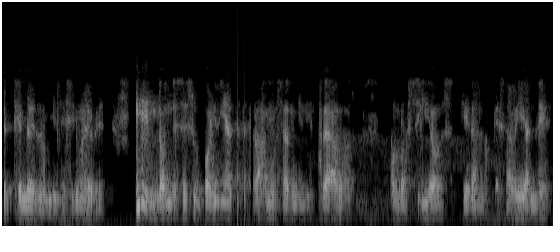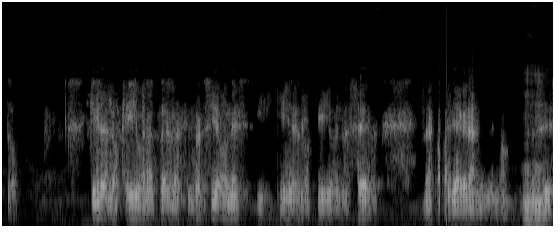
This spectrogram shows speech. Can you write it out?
de septiembre de 2019, donde se suponía que estábamos administrados por los CIOs, que eran los que sabían de esto, que eran los que iban a traer las inversiones y que eran los que iban a hacer la patria grande, ¿no? Entonces,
